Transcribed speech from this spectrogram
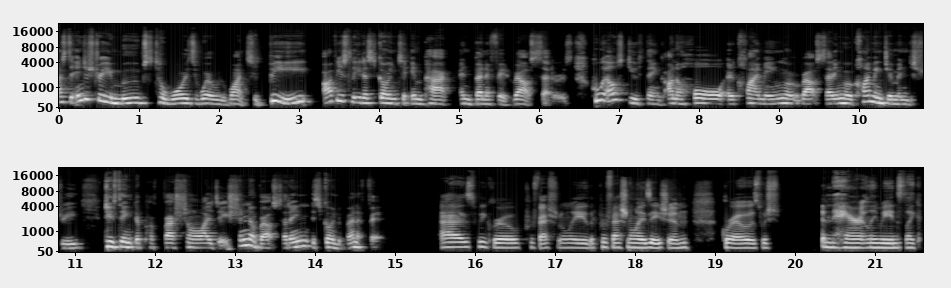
as the industry moves towards where we want to be, obviously that's going to impact and benefit route setters. Who else do you think, on a whole, a climbing or route setting or climbing gym industry, do you think the professionalization of route setting is going to benefit? As we grow professionally, the professionalization grows, which inherently means like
